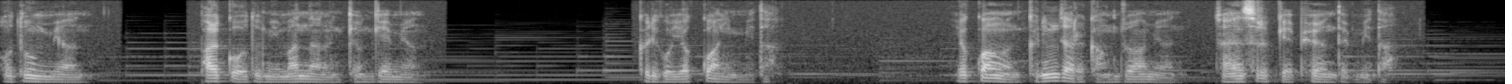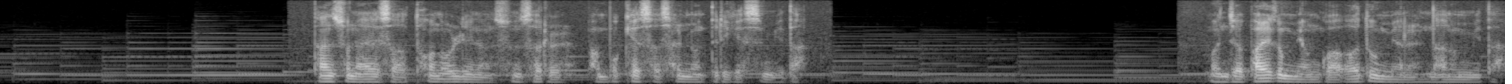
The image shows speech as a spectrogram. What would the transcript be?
어두운 면, 밝고 어둠이 만나는 경계면, 그리고 역광입니다. 역광은 그림자를 강조하면 자연스럽게 표현됩니다. 단순화해서 톤 올리는 순서를 반복해서 설명드리겠습니다. 먼저 밝은 면과 어두운 면을 나눕니다.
